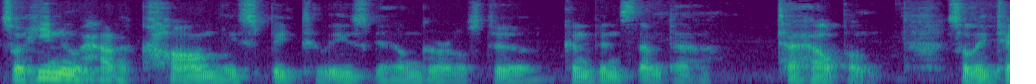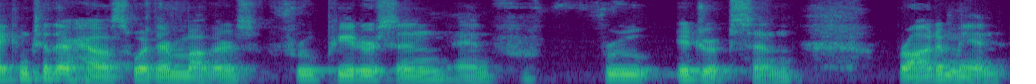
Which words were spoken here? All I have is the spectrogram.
So he knew how to calmly speak to these young girls to convince them to to help him. So they take him to their house where their mothers, Fru Peterson and Fru Idripson, brought him in,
